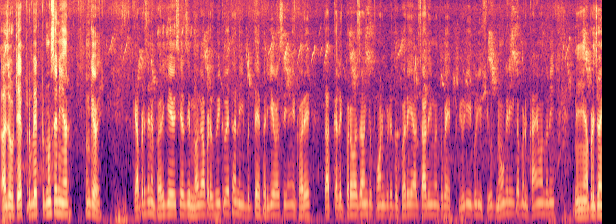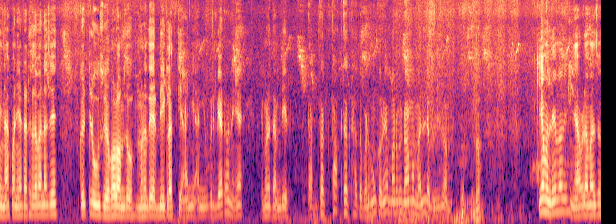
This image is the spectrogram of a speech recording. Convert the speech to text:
આ જો ટ્રેક્ટર બેક્ટરનું છે ને યાર શું કહેવાય? કે આપણે છે ને ભરગી છે હજી મગ આપણે ભૂક્યું હતા ને એ બધા ભરી ગયા અહીંયા ઘરે તાત્કાલિક ભરવા જવાનું કે ફોન પીડ્યો તો ઘરે યાર ચાર્જિંગમાં તો કાંઈ પીડી વીડિયો શૂટ ન કરી કે પણ કાંઈ વાંધો નહીં. ને આપણે જો અહીં નાખવાની હેઠા ઠલવાના છે કેટલું ઊંચું ફળો આમ જો મને તો યાર બીક લાગતી આની આની ઉપર બેઠો ને તે મને તો આમ દિલ ધક ધક ધક ધક થતો પણ શું કરું મારું બધું આમાં મલ્લે બધું આમ. જો કેમ લે વાગે ને આપણામાં જો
